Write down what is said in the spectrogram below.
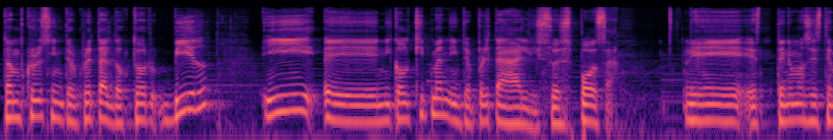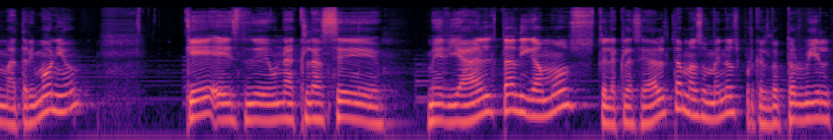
Tom Cruise interpreta al Dr. Bill y eh, Nicole Kidman interpreta a Alice, su esposa. Eh, tenemos este matrimonio que es de una clase media alta, digamos, de la clase alta más o menos, porque el Dr. Bill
